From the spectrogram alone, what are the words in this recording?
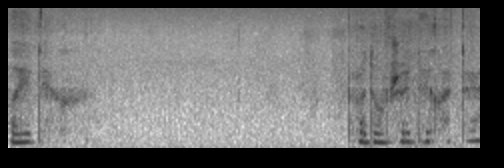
видих. Продовжуй дихати.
